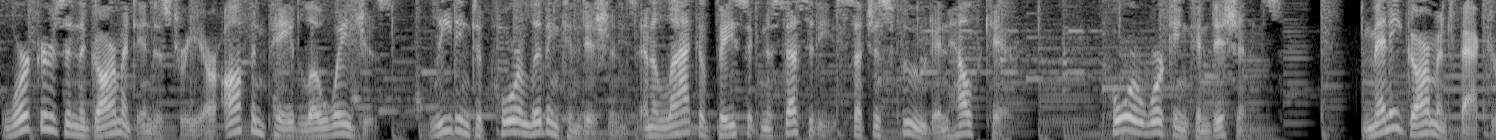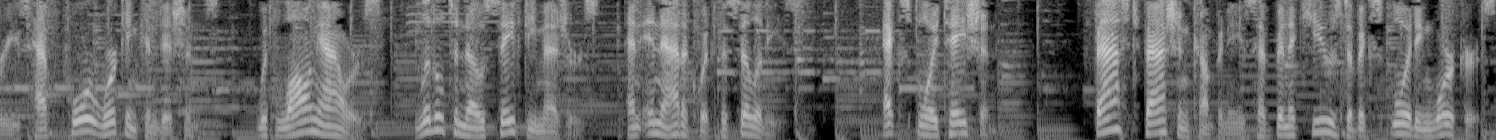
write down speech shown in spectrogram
Workers in the garment industry are often paid low wages, leading to poor living conditions and a lack of basic necessities such as food and healthcare. Poor working conditions. Many garment factories have poor working conditions, with long hours, little to no safety measures, and inadequate facilities. Exploitation. Fast fashion companies have been accused of exploiting workers,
